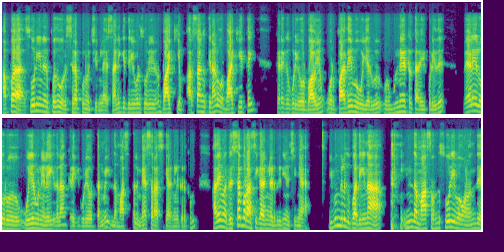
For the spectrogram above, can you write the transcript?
அப்ப சூரியன் இருப்பது ஒரு சிறப்புன்னு வச்சுக்கங்களேன். சனிக்கு திரிகோணம் சூரியன் பாக்கியம். அரசாங்கத்தினால் ஒரு பாக்கியத்தை கிடைக்கக்கூடிய ஒரு பாவியம், ஒரு பதவி உயர்வு, ஒரு முன்னேற்றத்தை அடையக்கூடியது, வேலையில் ஒரு உயர்வு நிலை இதெல்லாம் கிடைக்கக்கூடிய ஒரு தன்மை இந்த மாசத்தில் மேச ராசிக்காரங்களுக்கு இருக்கும். அதே மாதிரி ரிஷப ராசிக்காரங்களை எடுத்துக்கிட்டீங்கன்னு வச்சுங்க இவங்களுக்கு பார்த்தீங்கன்னா, இந்த மாசம் வந்து சூரிய பகவான் வந்து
